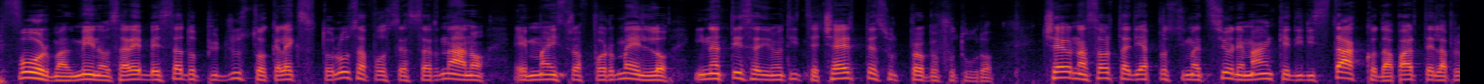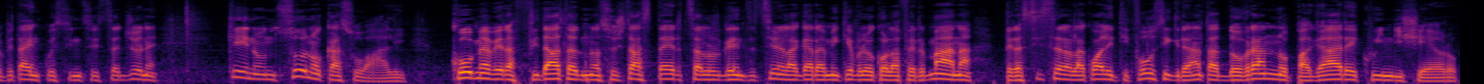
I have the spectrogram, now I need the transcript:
forma almeno sarebbe stato più giusto che l'ex Tolosa fosse a Sarnano e Maestro a Formello in attesa di notizie certe sul proprio futuro. C'è una sorta di approssimazione ma anche di distacco da parte della proprietà in questo inizio di stagione che non sono casuali come aver affidato ad una società sterza l'organizzazione della gara amichevole con la Fermana, per assistere alla quale i tifosi Granata dovranno pagare 15 euro.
